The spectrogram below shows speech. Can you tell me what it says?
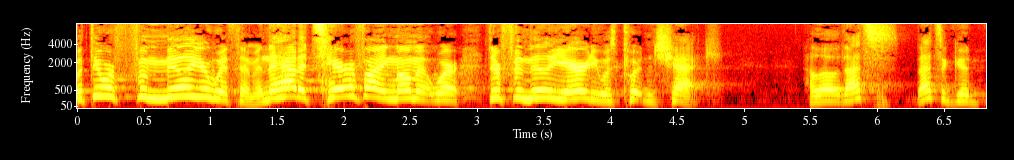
but they were familiar with him. And they had a terrifying moment where their familiarity was put in check. Hello, that's, that's a good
